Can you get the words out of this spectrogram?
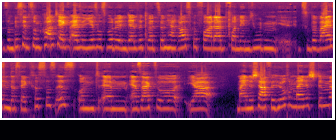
so ein bisschen zum Kontext, also Jesus wurde in der Situation herausgefordert, von den Juden äh, zu beweisen, dass er Christus ist. Und ähm, er sagt so, ja, meine Schafe hören meine Stimme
